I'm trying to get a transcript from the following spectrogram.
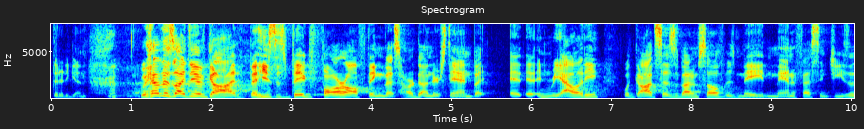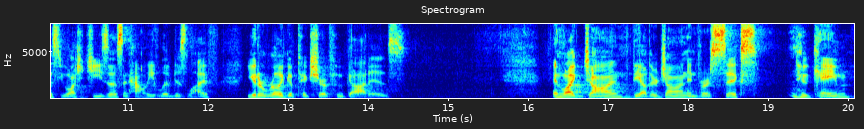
did it again. We have this idea of God that he's this big, far off thing that's hard to understand, but in reality, what God says about himself is made manifest in Jesus. You watch Jesus and how he lived his life, you get a really good picture of who God is. And like John, the other John in verse 6, who came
